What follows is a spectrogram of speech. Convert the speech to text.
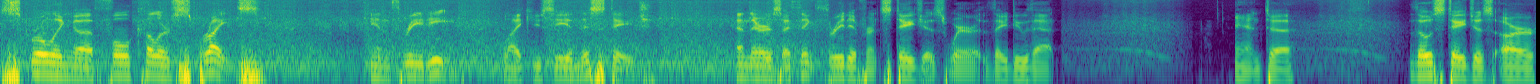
scrolling uh, full color sprites in 3D, like you see in this stage. And there's, I think, three different stages where they do that. And uh, those stages are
